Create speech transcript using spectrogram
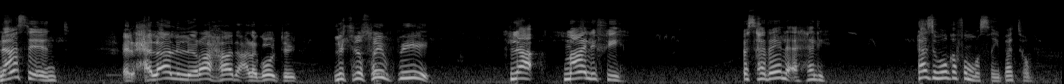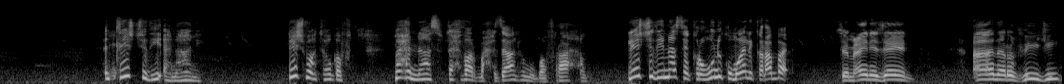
ناسي أنت. الحلال اللي راح هذا على قولتك لك نصيب فيه؟ لا مالي فيه. بس هذيل أهلي لازم اوقف مصيبتهم. أنت ليش كذي أناني؟ ليش ما توقف مع الناس وتحضر باحزانهم وبافراحهم؟ ليش كذي ناس يكرهونك ومالك ربع؟ سمعيني زين. أنا رفيجي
